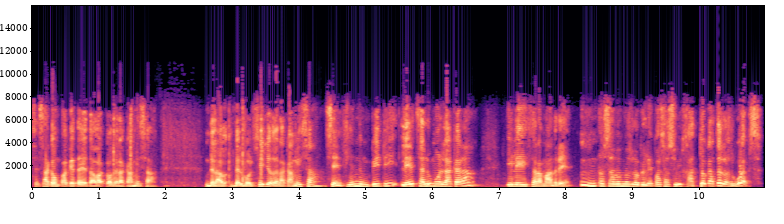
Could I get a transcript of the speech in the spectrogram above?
se saca un paquete de tabaco de la camisa, del bolsillo de la camisa, se enciende un piti, le echa el humo en la cara y le dice a la madre, "Mm, no sabemos lo que le pasa a su hija, tócate los webs.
